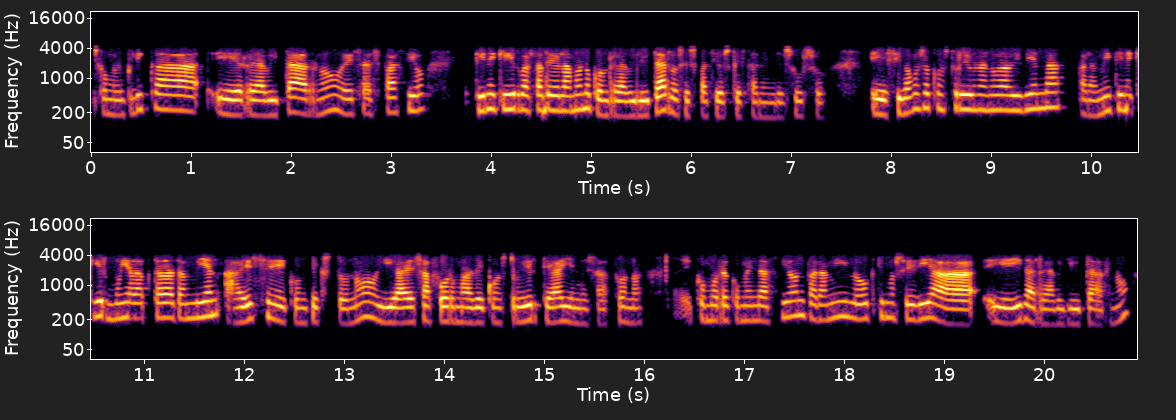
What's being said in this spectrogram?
como implica eh, rehabilitar ¿no? ese espacio, tiene que ir bastante de la mano con rehabilitar los espacios que están en desuso. Eh, si vamos a construir una nueva vivienda, para mí tiene que ir muy adaptada también a ese contexto ¿no? y a esa forma de construir que hay en esa zona. Eh, como recomendación, para mí lo óptimo sería ir a rehabilitar, ¿no?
